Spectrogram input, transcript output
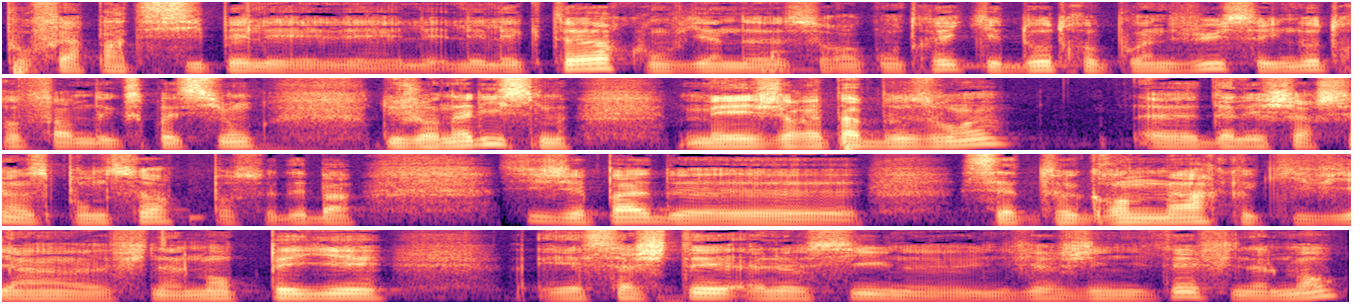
pour faire participer les, lecteurs, qu'on vienne se rencontrer, qu'il y ait d'autres points de vue. C'est une autre forme d'expression du journalisme. Mais j'aurais pas besoin euh, d'aller chercher un sponsor pour ce débat. Si j'ai pas de cette grande marque qui vient euh, finalement payer et s'acheter elle aussi une, virginité finalement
